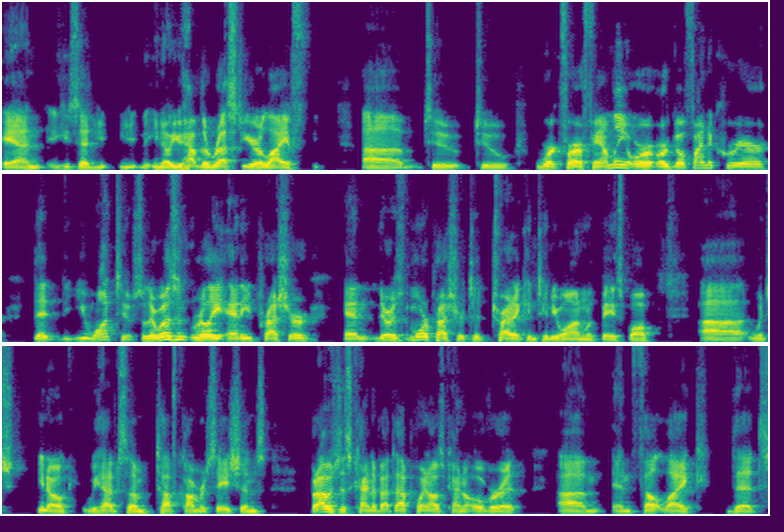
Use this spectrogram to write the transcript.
And he said, you, you, you know, you have the rest of your life um, to to work for our family or or go find a career that you want to. So there wasn't really any pressure, and there was more pressure to try to continue on with baseball, uh, which you know we had some tough conversations. But I was just kind of at that point, I was kind of over it um, and felt like that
